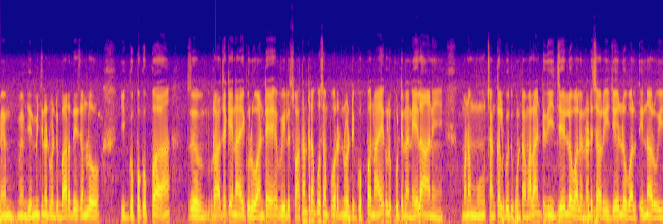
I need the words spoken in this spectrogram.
మేము మేము జన్మించినటువంటి భారతదేశంలో ఈ గొప్ప గొప్ప రాజకీయ నాయకులు అంటే వీళ్ళు స్వాతంత్రం కోసం పోరాడినటువంటి గొప్ప నాయకులు పుట్టిన నేల అని మనము చంకలు గుద్దుకుంటాం. అలాంటిది ఈ జైల్లో వాళ్ళు నడిచారు ఈ జైల్లో వాళ్ళు తిన్నారు ఈ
